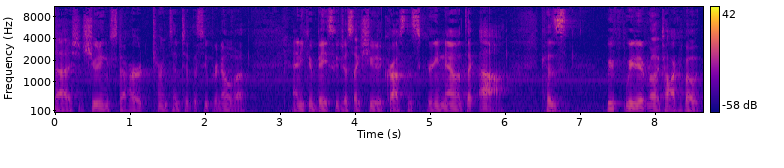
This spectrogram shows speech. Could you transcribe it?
uh, shooting star turns into the supernova, and you can basically just like shoot across the screen. Now it's like ah, because we we didn't really talk about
